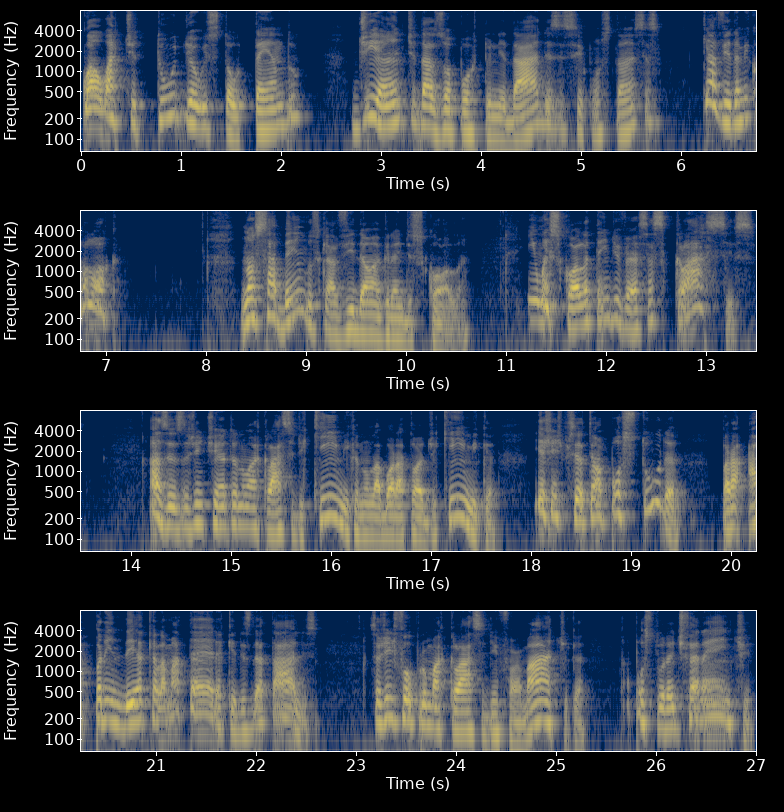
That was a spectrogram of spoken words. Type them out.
qual atitude eu estou tendo diante das oportunidades e circunstâncias que a vida me coloca? Nós sabemos que a vida é uma grande escola. E uma escola tem diversas classes. Às vezes a gente entra numa classe de química, num laboratório de química, e a gente precisa ter uma postura para aprender aquela matéria, aqueles detalhes. Se a gente for para uma classe de informática, a postura é diferente.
